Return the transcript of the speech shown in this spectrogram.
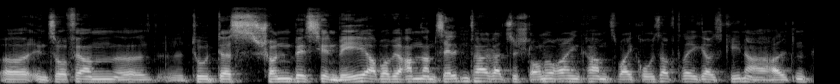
Äh, insofern äh, tut das schon ein bisschen weh, aber wir haben am selben Tag, als das Storno reinkam, zwei Großaufträge aus China erhalten,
